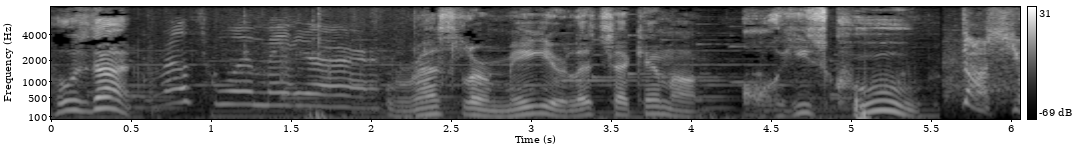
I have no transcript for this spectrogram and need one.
Who's that? Wrestler Mater. Wrestler Mater. Let's check him out. Oh, he's cool. Attention!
